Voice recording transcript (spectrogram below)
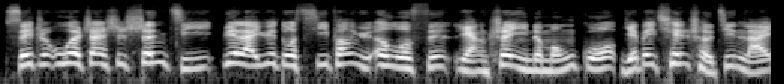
随着乌俄战事升级，越来越多西方与俄罗斯两阵营的盟国也被牵扯进来。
